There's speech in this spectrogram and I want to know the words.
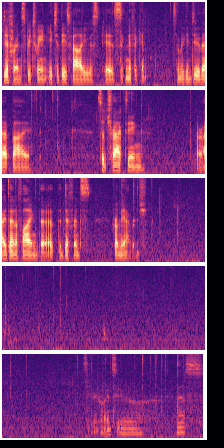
difference between each of these values is significant. And we can do that by subtracting or identifying the, the difference from the average. So you're going to do this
